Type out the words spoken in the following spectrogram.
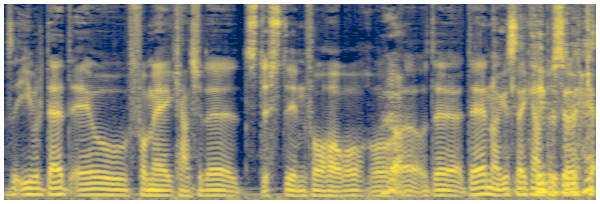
altså Evil Dead er jo for meg kanskje det største innenfor horror Og, Ja. og det, det er noe som jeg kan besøke.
